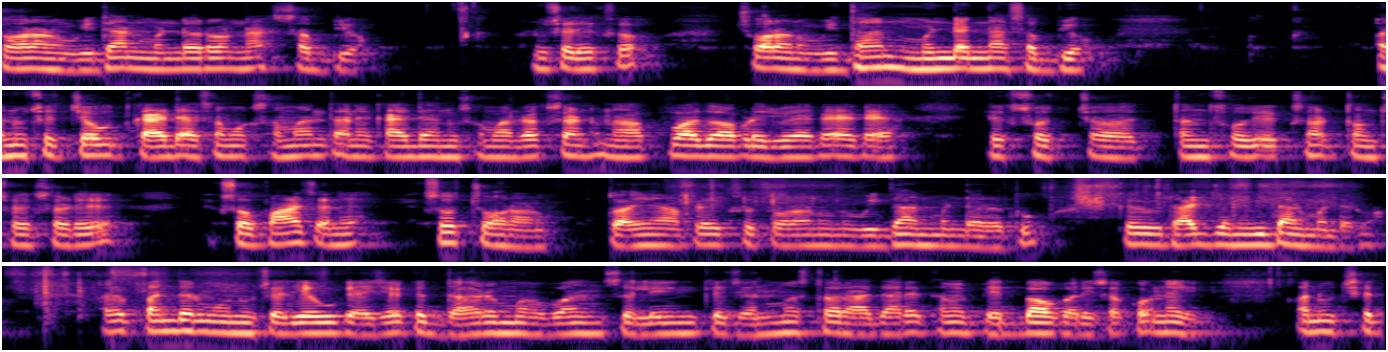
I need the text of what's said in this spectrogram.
ચોરાણું વિધાન મંડળોના સભ્યો. અનુચ્છેદ એકસો ચોરાણું વિધાન મંડળના સભ્યો. અનુચ્છેદ ચૌદ કાયદા સમક્ષ સમાનતા અને કાયદાનું સમાન રક્ષણના અપવાદો આપણે જોયા કયા કયા? એકસો ત્રણસો એકસઠ ત્રણસો એકસઠ એકસો પાંચ અને એકસો ચોરાણું. તો અહીંયા આપણે એકસો ચોરાણુંનું વિધાન મંડળ હતું. કે રાજ્યનું વિધાન મંડળમાં હવે પંદરમું અનુચ્છેદ એવું કહે છે કે ધર્મ, વંશ, લિંગ કે જન્મસ્થળ આધારે તમે ભેદભાવ કરી શકો નહીં. અનુચ્છેદ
